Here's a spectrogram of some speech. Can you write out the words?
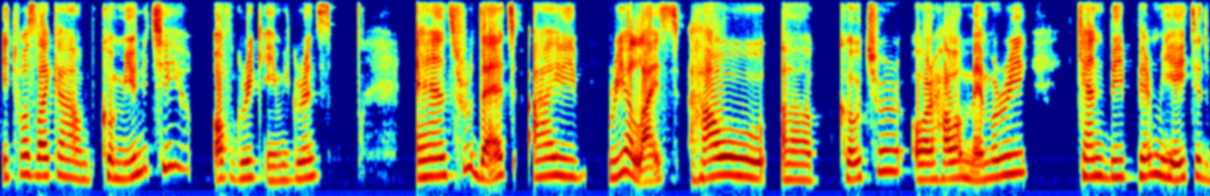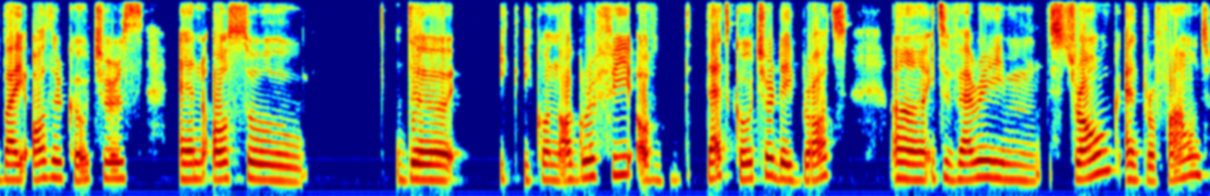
it was like a community of Greek immigrants. And through that, I realized how a culture or how a memory can be permeated by other cultures and also the iconography of that culture they brought uh, it's very um, strong and profound.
